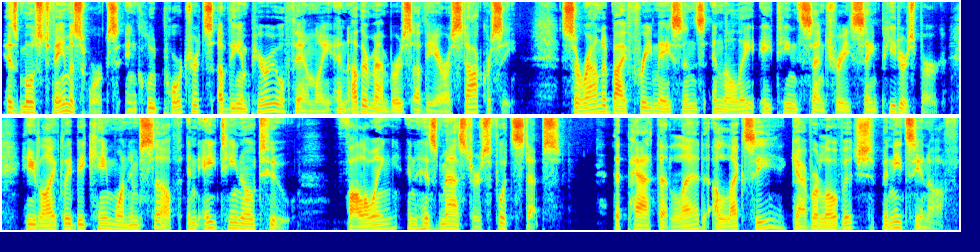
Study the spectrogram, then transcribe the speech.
His most famous works include portraits of the imperial family and other members of the aristocracy. Surrounded by Freemasons in the late 18th century St. Petersburg, he likely became one himself in 1802, following in his master's footsteps. The path that led Alexei Gavrilovich Venezianov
